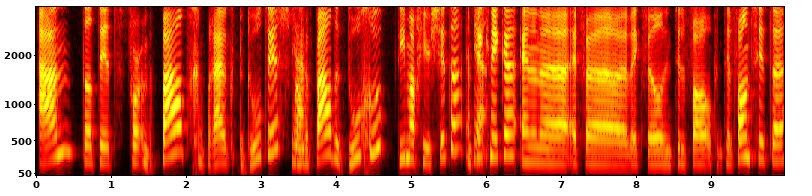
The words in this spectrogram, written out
aan dat dit voor een bepaald gebruik bedoeld is. Voor een bepaalde doelgroep. Die mag hier zitten en picknicken. En uh, even, weet ik veel, hun telefoon, op hun telefoon zitten.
